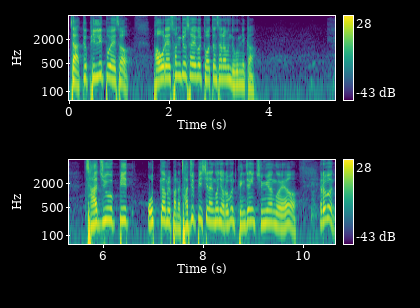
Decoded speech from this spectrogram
자, 그 빌립보에서 바울의 선교 사역을 도왔던 사람은 누굽니까? 자주빛 옷감을 파는 자주빛이라는 건 여러분 굉장히 중요한 거예요. 여러분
